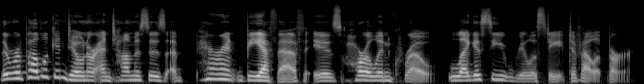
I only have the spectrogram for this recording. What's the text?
The Republican donor and Thomas's apparent BFF is Harlan Crow, legacy real estate developer.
